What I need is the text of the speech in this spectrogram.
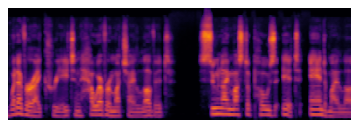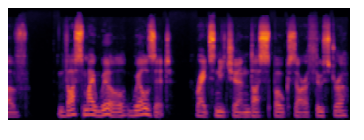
Whatever I create and however much I love it, soon I must oppose it and my love. Thus my will wills it, writes Nietzsche, and thus spoke Zarathustra.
